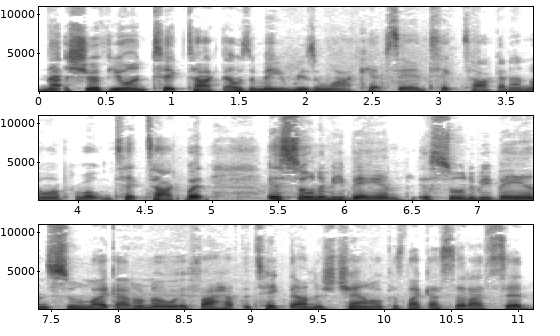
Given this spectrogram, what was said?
not sure if you're on TikTok. That was the main reason why I kept saying TikTok, and I know I'm promoting TikTok, but it's soon to be banned. It's soon to be banned. Soon, like I don't know if I have to take down this channel because, like I said, I said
